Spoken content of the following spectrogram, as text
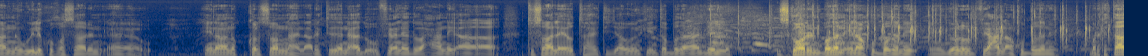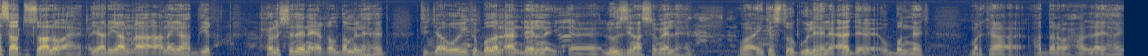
aanna weli ku khasaarin inaanu ku kalsoonnahayn aragtideena aad u fiicneed. Waxaana tusaale ay u tahay tijaabooyinka inta badan aan dheelnay iskoorin badan inaan ku badanay goolal fiican aan ku badanay. Marka taasaa tusaale ah ciyaaryaan anaga haddii xulashadeena ay qaldami lahayd tijaabooyinka badan aan dheelnay luusinaa sameen lahayn waa inkastoo guulaheena aad u badneyd. Marka haddana waxaan leeyahay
